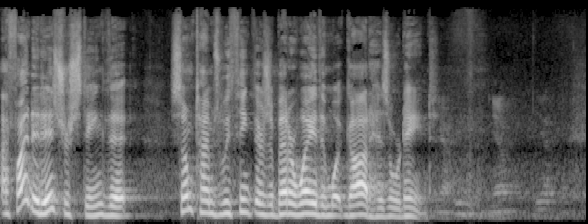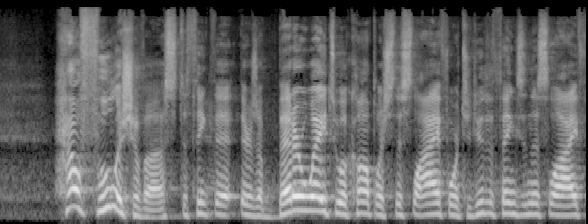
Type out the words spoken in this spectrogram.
I find it interesting that sometimes we think there's a better way than what God has ordained. How foolish of us to think that there's a better way to accomplish this life or to do the things in this life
